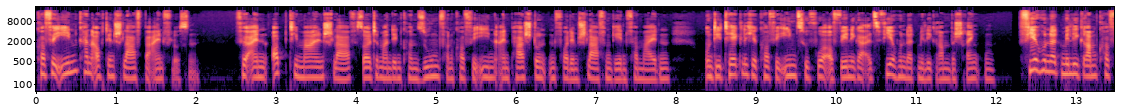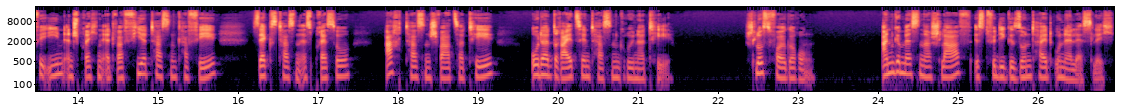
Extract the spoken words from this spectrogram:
Koffein kann auch den Schlaf beeinflussen. Für einen optimalen Schlaf sollte man den Konsum von Koffein ein paar Stunden vor dem Schlafengehen vermeiden und die tägliche Koffeinzufuhr auf weniger als 400 Milligramm beschränken. 400 Milligramm Koffein entsprechen etwa vier Tassen Kaffee, sechs Tassen Espresso, acht Tassen schwarzer Tee oder 13 Tassen grüner Tee. Schlussfolgerung. Angemessener Schlaf ist für die Gesundheit unerlässlich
